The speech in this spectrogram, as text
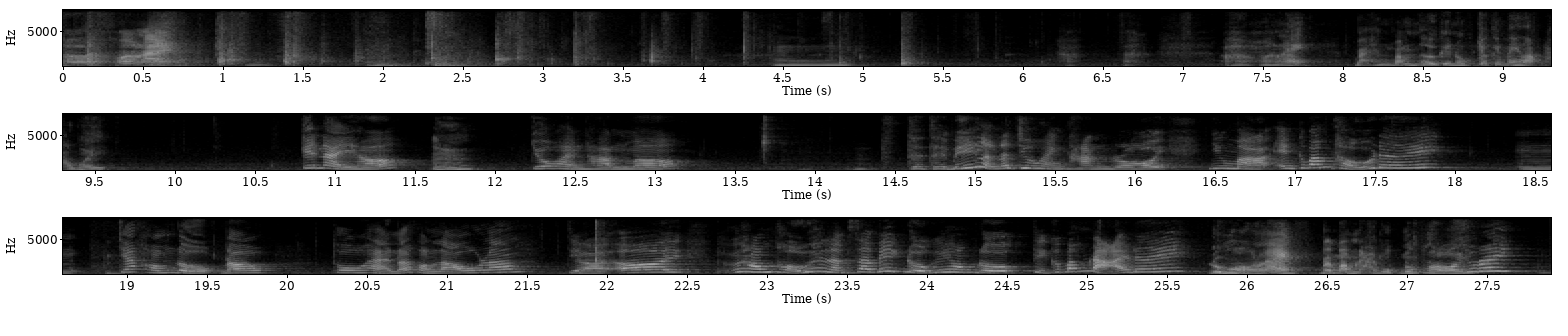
Ờ, Hoàng Lan. À, à, à, Hoàng Lan Bạn bấm thử cái nút cho cái máy hoạt động đi. Cái này hả? Ừ Chưa hoàn thành mà Thì, thì biết là nó chưa hoàn thành rồi Nhưng mà em cứ bấm thử đi. Ừ, Chắc không được đâu. Thu Hà nói còn lâu lắm. Trời ơi Không thử thì làm sao biết được hay không được Thì cứ bấm đại đi. Đúng Hoàng Lan Bạn bấm đại một nút thôi. Suri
